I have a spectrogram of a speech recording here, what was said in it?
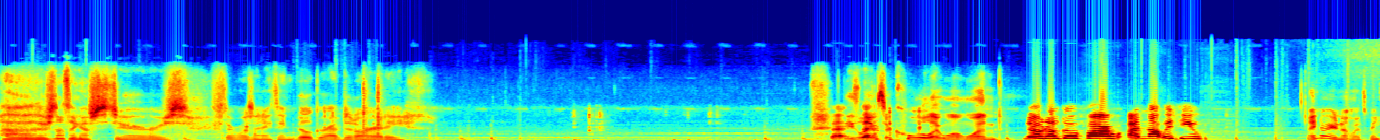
Uh, there's nothing upstairs. If there was anything, Bill grabbed it already. That- These that- legs are cool, I want one. No, don't go far. I'm not with you. I know you're not with me.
